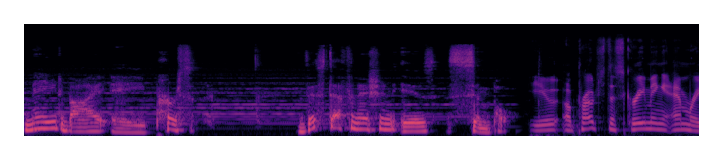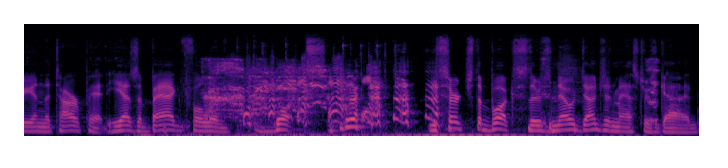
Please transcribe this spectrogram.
made by a person. This definition is simple. You approach the screaming Emery in the tar pit. He has a bag full of books. you search the books. There's no Dungeon Master's Guide.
